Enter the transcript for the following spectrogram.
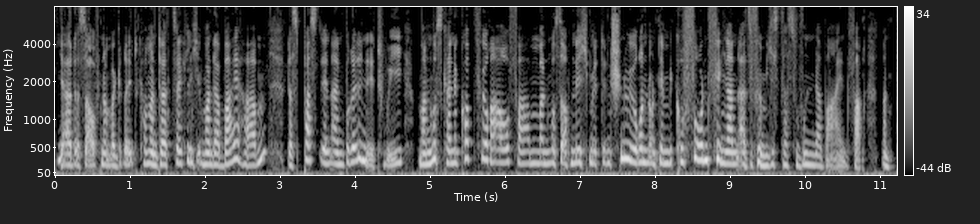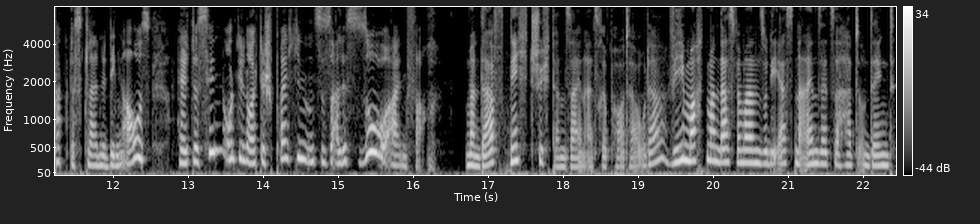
Ja, das Aufnahmegerät kann man tatsächlich immer dabei haben. Das passt in ein Brillenetui. Man muss keine Kopfhörer aufhaben, man muss auch nicht mit den Schnüren und den Mikrofonfingern. Also für mich ist das wunderbar einfach. Man packt das kleine Ding aus, hält es hin und die Leute sprechen und es ist alles so einfach. Man darf nicht schüchtern sein als Reporter, oder? Wie macht man das, wenn man so die ersten Einsätze hat und denkt,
